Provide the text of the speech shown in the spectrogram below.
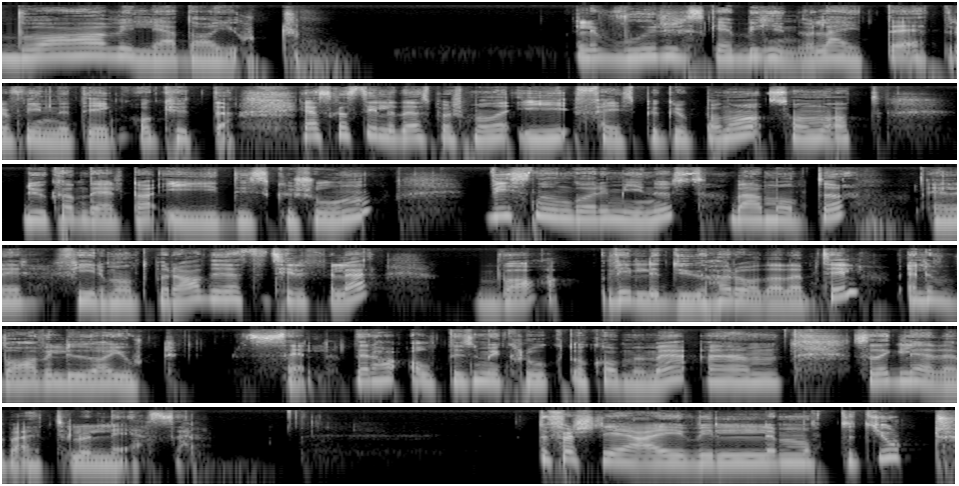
Hva ville jeg da gjort? Eller hvor skal jeg begynne å leite etter å finne ting å kutte? Jeg skal stille det spørsmålet i Facebook-gruppa nå, sånn at du kan delta i diskusjonen. Hvis noen går i minus hver måned, eller fire måneder på rad i dette tilfellet, hva ville du ha råda dem til, eller hva ville du ha gjort selv? Dere har alltid så mye klokt å komme med, ehm, så det gleder jeg meg til å lese. Det første jeg ville måttet gjort,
